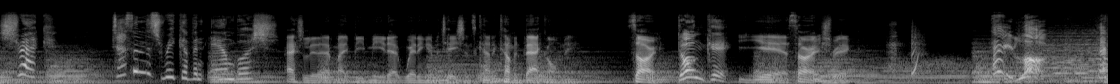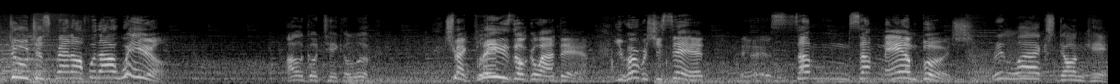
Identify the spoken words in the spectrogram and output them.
Shrek, doesn't this reek of an ambush? Actually, that might be me. That wedding invitation's kind of coming back on me. Sorry. Donkey! Yeah, sorry, Shrek. Hey, look! That dude just ran off with our wheel! I'll go take a look. Shrek, please don't go out there! You heard what she said. Uh, something, something ambush. Relax, Donkey.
